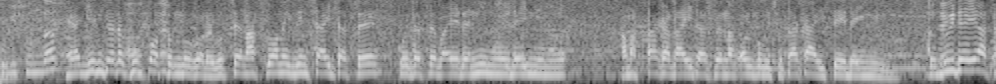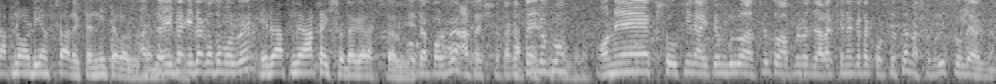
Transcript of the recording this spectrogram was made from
খুবই সুন্দর। হ্যাঁ কিন্তু এটা খুব পছন্দ করে বুঝছেন? আজকে অনেকদিন চাইতাছে কইতাছে ভাই এটা নিমু এটাই নিমু। আমার টাকাটা আইতাছে না অল্প কিছু টাকা আইছে এটাই নিমু। তো আচ্ছা। দুইটাই আছে আপনার অডিয়েন্সটা আরেকটা নিতে পারবে আচ্ছা এটা এটা কত পড়বে? এটা আপনি আঠাইশশো টাকা রাখতে পারব। এটা পড়বে টাকা। তো এরকম অনেক শৌখিন আইটেমগুলো আছে তো আপনারা যারা কেনাকাটা করতে চান আশা করি চলে আসবেন।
